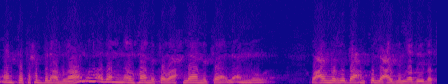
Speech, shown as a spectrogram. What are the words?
أنت تحب الأفغان وهذا من أوهامك وأحلامك لأنه وعين الرضا عن كل عيب غضيضة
